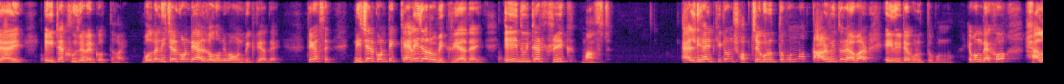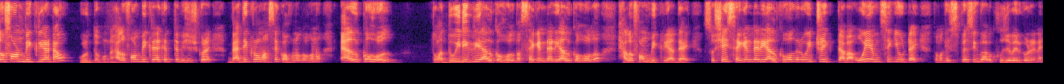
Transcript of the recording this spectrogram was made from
দেয়? এইটা খুঁজে বের করতে হয়। বলবে নিচের কোনটি অ্যালডল ঘনীভবন বিক্রিয়া দেয়? ঠিক আছে? নিচের কোনটি ক্যানিজারও বিক্রিয়া দেয়? এই দুইটা ট্রিক মাস্ট অ্যালডিহাইড কিটোন সবচেয়ে গুরুত্বপূর্ণ, তার ভিতরে আবার এই দুইটা গুরুত্বপূর্ণ। এবং দেখো হ্যালোফর্ম বিক্রিয়াটাও গুরুত্বপূর্ণ। হ্যালোফর্ম বিক্রিয়ার ক্ষেত্রে বিশেষ করে ব্যতিক্রম আছে, কখনো কখনো অ্যালকোহল তোমার দুই ডিগ্রি অ্যালকোহল বা সেকেন্ডারি অ্যালকোহলও হ্যালোফর্ম বিক্রিয়া দেয়। সো সেই সেকেন্ডারি অ্যালকোহলের ওই ট্রিকটা বা ওই এমসিকিউটাই তোমাকে স্পেসিফিকভাবে খুঁজে বের করে এনে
